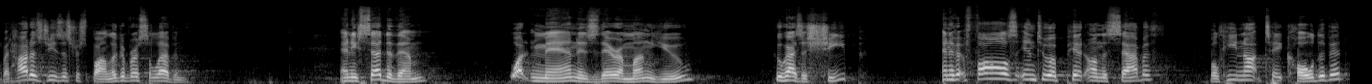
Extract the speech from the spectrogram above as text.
But how does Jesus respond? Look at verse 11. And he said to them, What man is there among you who has a sheep? And if it falls into a pit on the Sabbath, will he not take hold of it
